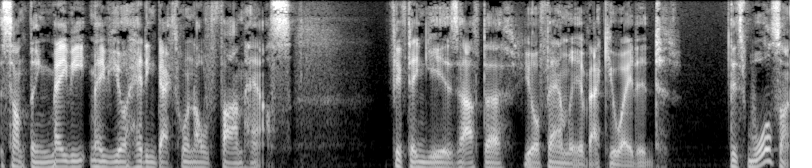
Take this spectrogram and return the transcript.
something. Maybe maybe you're heading back to an old farmhouse. 15 years after your family evacuated this war zone.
